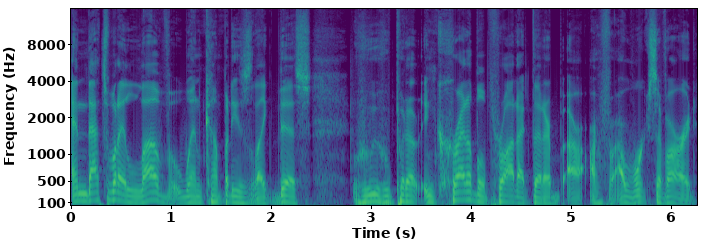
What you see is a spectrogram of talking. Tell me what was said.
And that's what I love when companies like this, who, who put out incredible product that are, are, are works of art,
